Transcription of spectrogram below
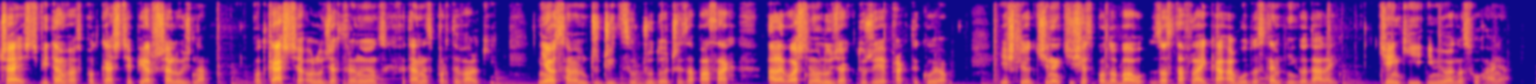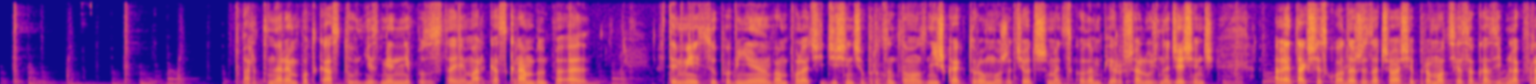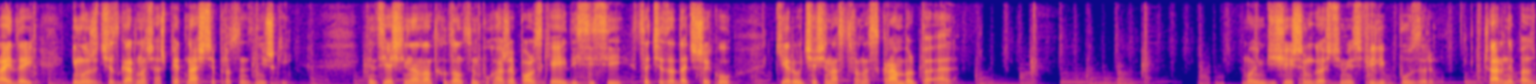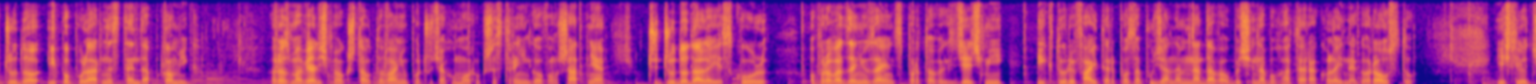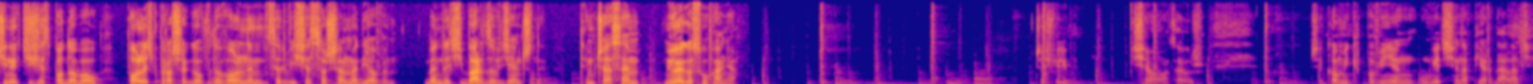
Cześć, witam Was w podcaście Pierwsza Luźna. Podcaście o ludziach trenujących chwytane sporty walki. Nie o samym jiu-jitsu, judo czy zapasach, ale właśnie o ludziach, którzy je praktykują. Jeśli odcinek Ci się spodobał, zostaw lajka albo udostępnij go dalej. Dzięki i miłego słuchania. Partnerem podcastu niezmiennie pozostaje marka Scramble.pl. W tym miejscu powinienem Wam polecić 10% zniżkę, którą możecie otrzymać z kodem pierwsza luźna 10, ale tak się składa, że zaczęła się promocja z okazji Black Friday i możecie zgarnąć aż 15% zniżki. Więc jeśli na nadchodzącym Pucharze Polskiej ADCC chcecie zadać szyku, kierujcie się na stronę scramble.pl. Moim dzisiejszym gościem jest Filip Puzyr, czarny pas judo i popularny stand-up komik. Rozmawialiśmy o kształtowaniu poczucia humoru przez treningową szatnię, czy judo dalej jest cool, o prowadzeniu zajęć sportowych z dziećmi i który fighter poza Pudzianem nadawałby się na bohatera kolejnego roastu. Jeśli odcinek Ci się spodobał, poleć proszę go w dowolnym serwisie social mediowym. Będę Ci bardzo wdzięczny. Tymczasem miłego słuchania. Cześć Filip. Siema Mateusz. Czy komik powinien umieć się napierdalać?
